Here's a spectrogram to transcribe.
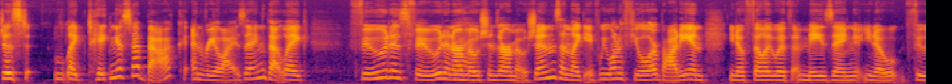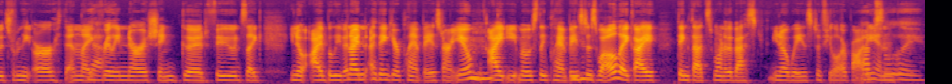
just like taking a step back and realizing that like food is food and our yeah. emotions are emotions and like if we want to fuel our body and you know fill it with amazing you know foods from the earth and like yeah. really nourishing good foods like you know i believe and i, I think you're plant-based aren't you mm-hmm. i eat mostly plant-based mm-hmm. as well like i think that's one of the best you know ways to fuel our body absolutely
